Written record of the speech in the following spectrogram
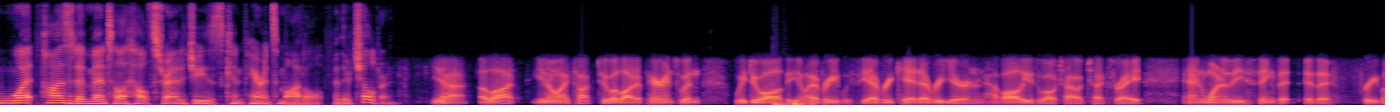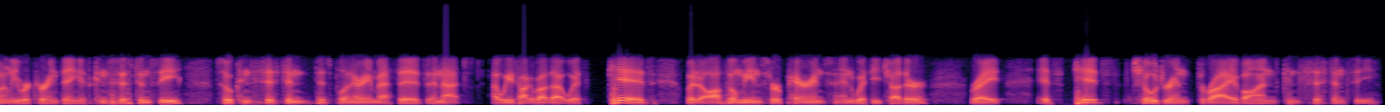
what positive mental health strategies can parents model for their children? Yeah, a lot. You know, I talk to a lot of parents when we do all the, you know, every we see every kid every year and have all these well child checks, right? And one of these things that is a frequently recurring thing is consistency. So consistent disciplinary methods, and that we talk about that with kids, but it also means for parents and with each other, right? It's kids, children thrive on consistency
